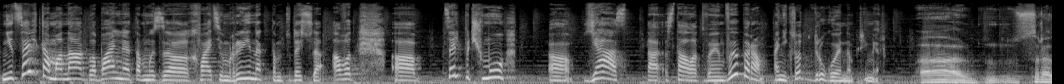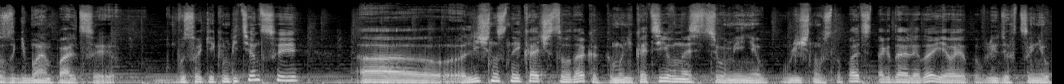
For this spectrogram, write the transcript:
Не цель там она глобальная, там мы захватим рынок, там туда-сюда, а вот а, цель, почему а, я стала твоим выбором, а не кто-то другой, например. А, сразу загибаем пальцы. Высокие компетенции, а, личностные качества, да, как коммуникативность, умение публично выступать и так далее, да, я это в людях ценю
